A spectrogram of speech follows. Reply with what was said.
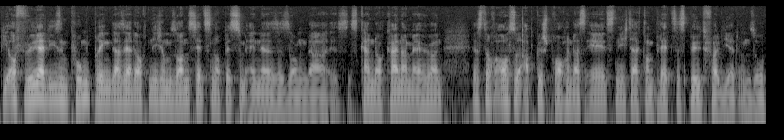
Wie oft will er diesen Punkt bringen, dass er doch nicht umsonst jetzt noch bis zum Ende der Saison da ist? Das kann doch keiner mehr hören. Das ist doch auch so abgesprochen, dass er jetzt nicht da komplett das Bild verliert und so.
